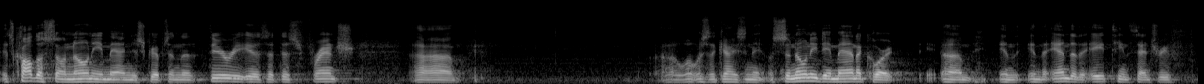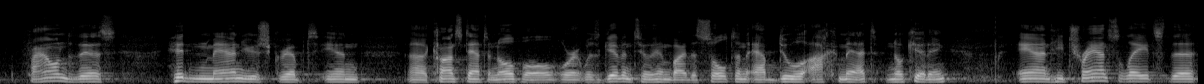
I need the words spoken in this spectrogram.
it's called the Sonnini manuscripts, and the theory is that this French, uh, what was the guy's name? Sonnini de Manoncourt, um, in, in the end of the 18th century, found this hidden manuscript in uh, Constantinople, or it was given to him by the Sultan Abdul Ahmet, no kidding. And he translates the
